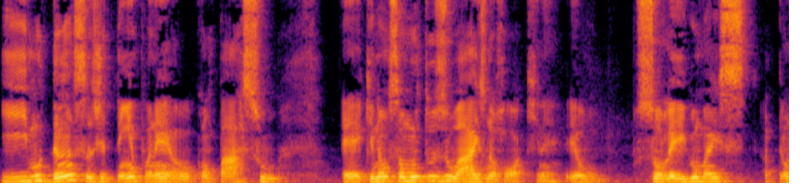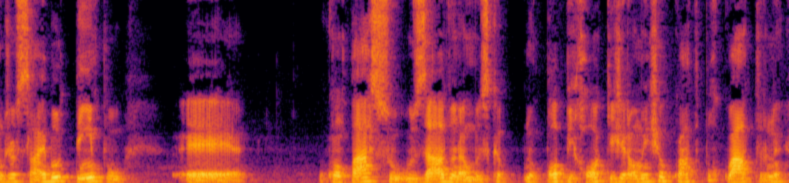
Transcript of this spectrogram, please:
e mudanças de tempo, né? O compasso é, que não são muito usuais no rock, né? Eu sou leigo, mas até onde eu saiba o tempo é, o compasso usado na música, no pop rock, geralmente é o 4x4, né?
